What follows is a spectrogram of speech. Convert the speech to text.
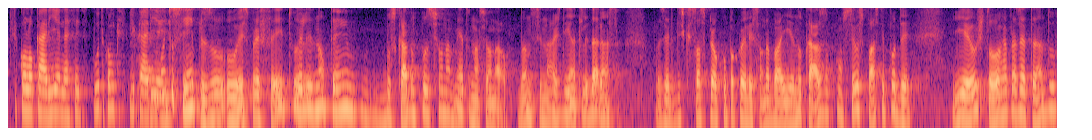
se colocaria nessa disputa? Como que explicaria Muito isso? Muito simples. O, o ex-prefeito ele não tem buscado um posicionamento nacional, dando sinais de antiliderança pois ele diz que só se preocupa com a eleição da Bahia, no caso, com seu espaço de poder. E eu estou representando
